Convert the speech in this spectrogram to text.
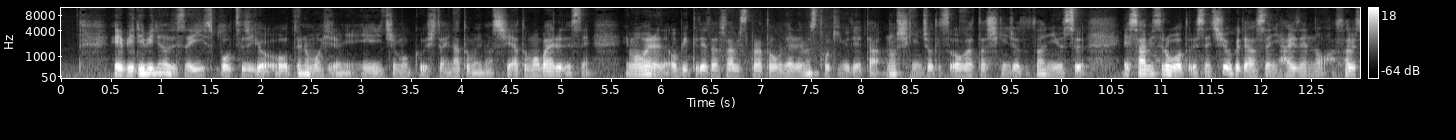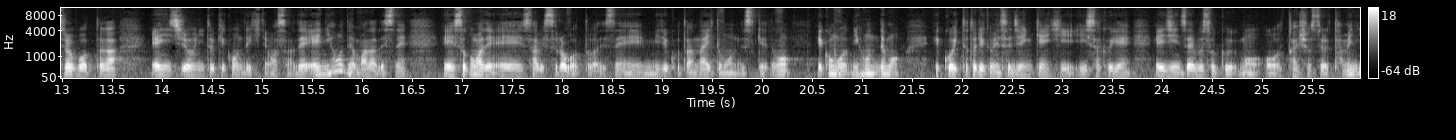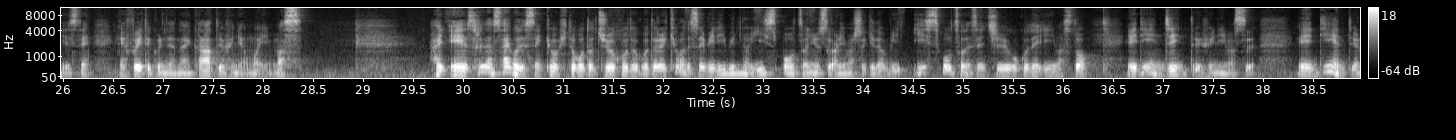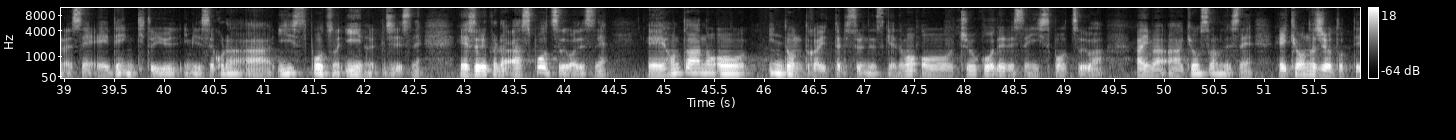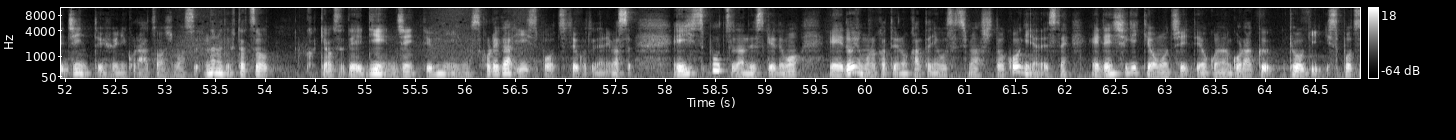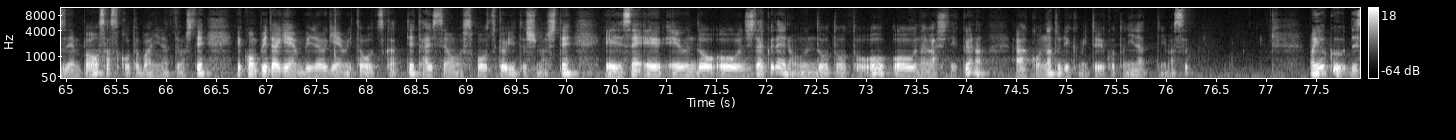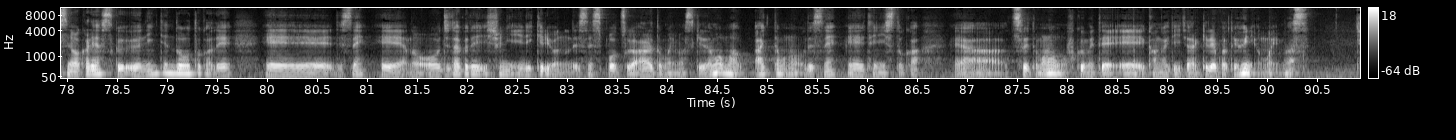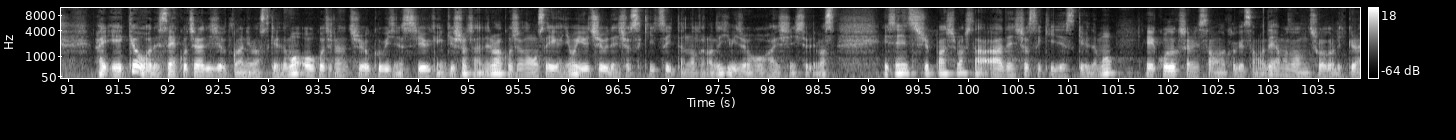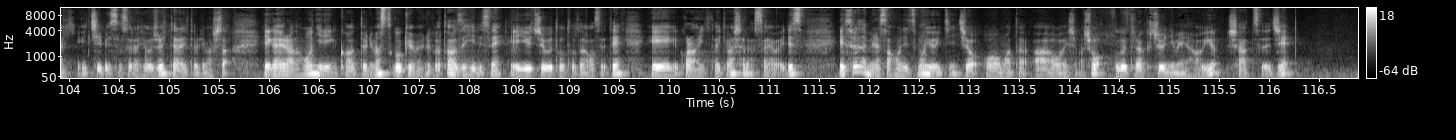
えビリビリのですね、e スポーツ事業というのも非常に注目したいなと思いますし、あとモバイルですね、モバイルのビッグデータサービスプラットフォームでありますトーキングデータの資金調達、大型資金調達のニュース、えサービスロボットですね、中国ではすでに配膳のサービスロボットが日常に溶け込んできてますので、日本ではまだですね、そこまでサービスロボットがですね、見ることはないと思うんですけれども、今後日本でもこういった取り組みですね、人件費削減、人材不足も解消するためにですね、増えてくるんではないかなというふうに思います。はい、えー、それでは最後ですね、今日一言中国ということで、今日はですね、ビリビリの e スポーツのニュースがありましたけど、e スポーツをですね、中国で言いますと、えー、ディエンジンというふうに言います。えー、ディエンというのはですね、えー、電気という意味ですね。これは e スポーツの e の字ですね。えー、それからスポーツはですね、えー、本当はあの、インドンとか言ったりするんですけれども、中国でですね、e スポーツは、今、競争のですね、え今日の字を取って、ジンというふうにこれ発音します。なので、二つを掛け合わせてディエンジンというふうに言います。これが e スポーツということになります。e スポーツなんですけれども、どういうものかというのを簡単にご説明しますと、講義にはですね、電子機器を用いて行う娯楽、競技、スポーツ全般を指す言葉になってまして、コンピューターゲーム、ビデオゲーム等を使って対戦をスポーツ競技としまして、ですね、運動、自宅での運動等々を促していくような、こんな取り組みということになっています。まあ、よくですね、わかりやすく、任天堂とかで、えー、ですね、えー、あの、自宅で一緒にできるようなですね、スポーツがあると思いますけれども、まあ、ああいったものをですね、えテニスとか、えそういったものも含めて、え考えていただければというふうに思います。はい、えー、今日はですね、こちらで以上となりますけれども、こちらの中国ビジネス自由研究所のチャンネルは、こちらの音声以外にも YouTube、電子書籍、Twitter などなどで日々情報を配信しております。えー、先日出版しましたあ電子書籍ですけれども、えー、購読者の皆様のおかげさまで Amazon の小取引ランキング1位ベストセラー表示をいただいておりました。えー、概要欄の方にリンクを貼っております。ご興味ある方はぜひですね、えー、YouTube 等々と合わせて、えー、ご覧いただきましたら幸いです。えー、それでは皆さん本日も良い一日をまたお会いしましょう。Good luck 12名ハウユン、シャツジェン。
